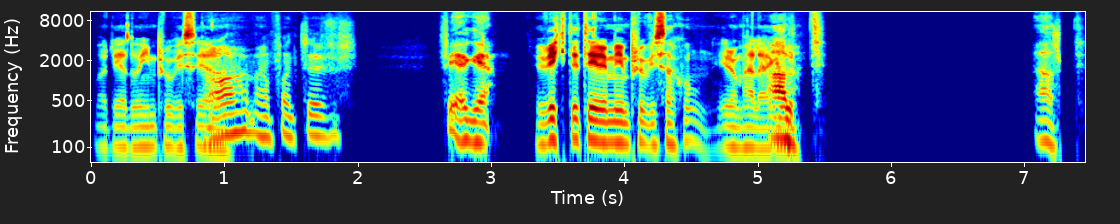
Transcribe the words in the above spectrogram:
vara redo att improvisera. Ja, man får inte fega. Hur viktigt är det med improvisation i de här lägena? Allt. Allt.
